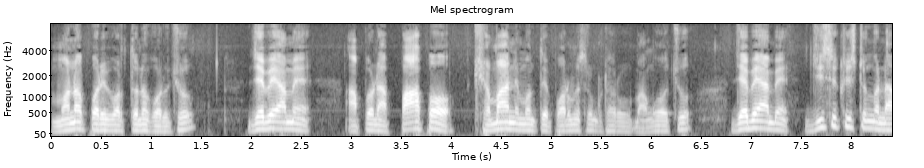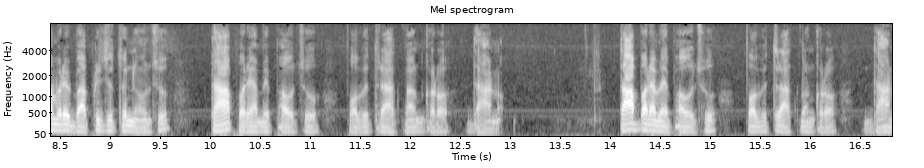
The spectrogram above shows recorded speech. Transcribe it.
ମନ ପରିବର୍ତ୍ତନ କରୁଛୁ ଯେବେ ଆମେ ଆପଣା ପାପ କ୍ଷମା ନିମନ୍ତେ ପରମେଶ୍ୱରଙ୍କ ଠାରୁ ମାଗୁଅଛୁ ଯେବେ ଆମେ ଯୀଶୁ ଖ୍ରୀଷ୍ଟଙ୍କ ନାମରେ ବାପ୍ତିଜିତ ନେଉଛୁ ତାପରେ ଆମେ ପାଉଛୁ ପବିତ୍ର ଆତ୍ମାଙ୍କର ଦାନ। ତାପରେ ଆମେ ପାଉଛୁ ପବିତ୍ର ଆତ୍ମାଙ୍କର ଦାନ।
